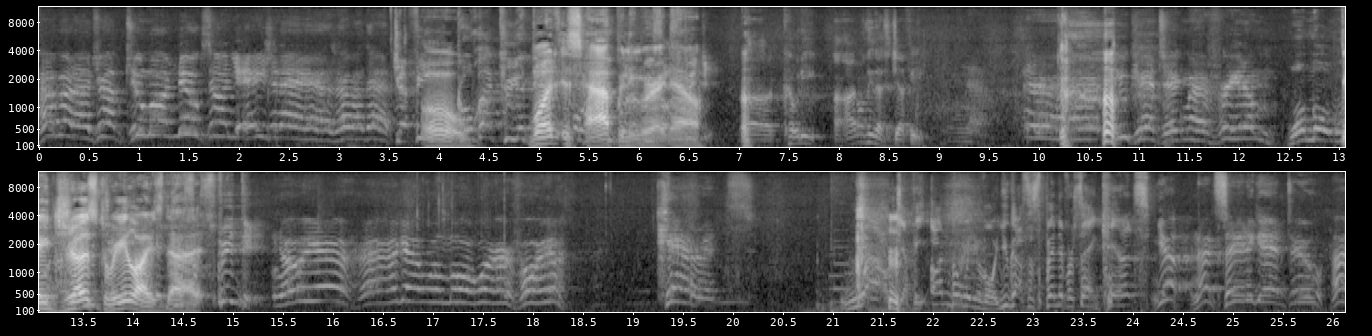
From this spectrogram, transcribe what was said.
how about I drop two more nukes on your Asian ass? How about that? Jeffy, Oh. go back to your desk. What is happening right now? Uh, Cody, I I don't think that's Jeffy. Uh, you can't take my freedom. One more They just realized that. Oh yeah, I I got one more word for you. Carrots. Wow, Jeffy, unbelievable. You got suspended for saying carrots? Yep, and I'd say it again too. I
